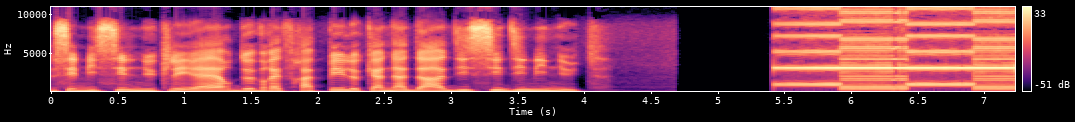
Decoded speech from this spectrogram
Ces missiles nucléaires devraient frapper le Canada d'ici 10 minutes. Thank you.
